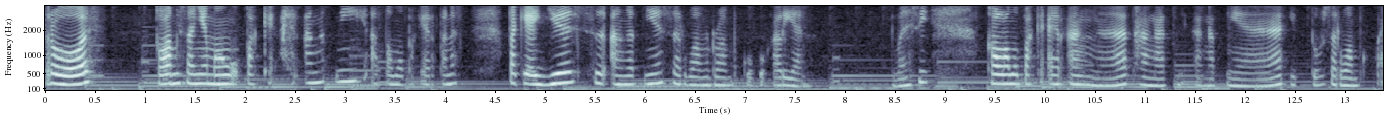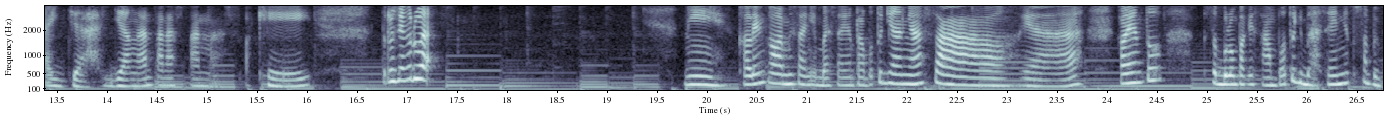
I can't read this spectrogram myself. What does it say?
Terus kalau misalnya mau pakai air anget nih atau mau pakai air panas pakai aja seangetnya seruam-ruam kuku kalian gimana sih? Kalau mau pakai air anget hangat hangatnya itu seruam kuku aja jangan panas-panas oke? Okay? terus yang kedua. Nih kalian kalau misalnya basahin rambut tuh jangan ngasal ya. Kalian tuh sebelum pakai sampo tuh dibasahinnya tuh sampai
